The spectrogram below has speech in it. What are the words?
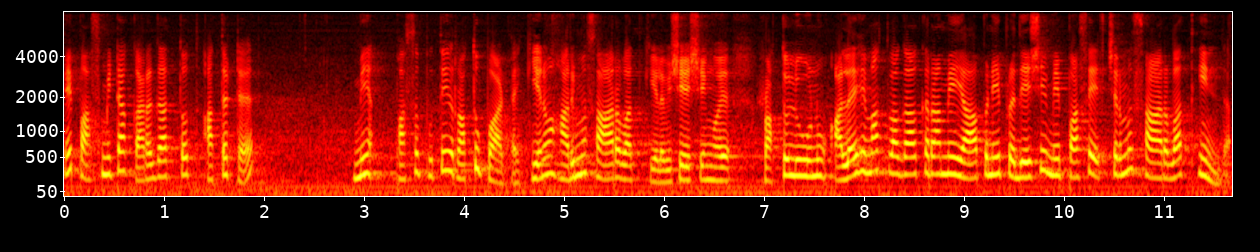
මේ පස් මිටක් අරගත්තොත් අතට මේ පස පුතේ රතු පාටයි කියනවා හරිම සාරවත් කියලා විශේෂයෙන් ඔය රතු ලූණු අල එහෙමත් වගා කරා මේ යාපනයේ ප්‍රදේශයේ මේ පස එච්චරම සාරවත් හින්දා.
